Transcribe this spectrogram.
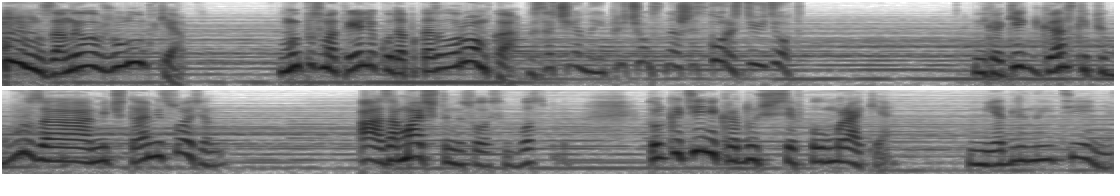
заныла в желудке. Мы посмотрели, куда показал Ромка. Высоченный, и причем с нашей скоростью идет. Никаких гигантских фигур за мечтами сосен. А, за мачтами сосен, господи. Только тени, крадущиеся в полумраке. Медленные тени.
